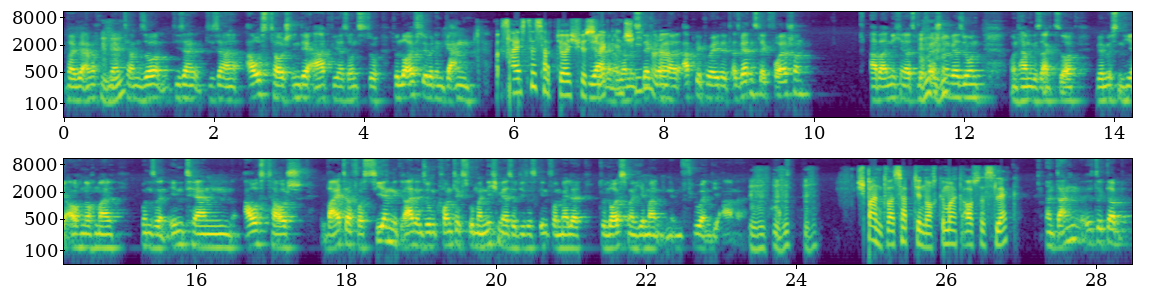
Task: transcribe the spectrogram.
weil wir einfach mhm. gemerkt haben, so dieser, dieser Austausch in der Art, wie er sonst so, du läufst über den Gang. Was heißt das? Habt ihr euch für Slack ja, genau, entschieden? Wir haben Slack nochmal abgegradet. Also wir hatten Slack vorher schon, aber nicht in als mhm. Professional-Version und haben gesagt, so, wir müssen hier auch nochmal unseren internen Austausch weiter forcieren, gerade in so einem Kontext, wo man nicht mehr so dieses informelle, du läufst mal jemanden im Flur in die Arme. Mhm, mhm, mhm. Spannend. Was habt ihr noch gemacht außer Slack? Und dann, ich glaube,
